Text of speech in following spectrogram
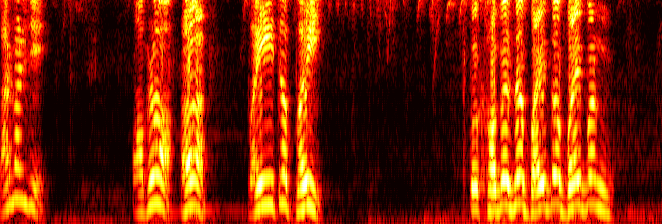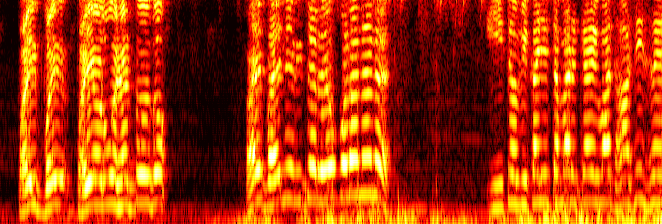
પરમલજી આપણો હા. ભાઈ તો ભાઈ. તો ખબર છે ભાઈ તો ભાઈ પણ ભાઈ ભાઈ ભાઈ અડવો હેઠતો હતો. ભાઈ ભાઈની રીતે રહેવું પડે ને ને એ તો વિકાસજી તમારી કઈ વાત હાસી છે?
